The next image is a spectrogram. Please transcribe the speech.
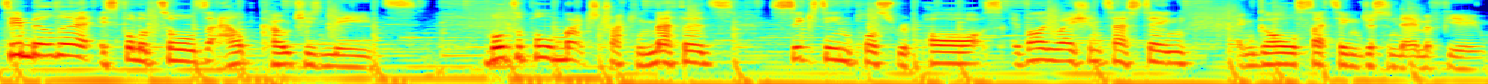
TeamBuildr is full of tools that help coaches' needs. Multiple max tracking methods, 16 plus reports, evaluation testing, and goal setting, just to name a few.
